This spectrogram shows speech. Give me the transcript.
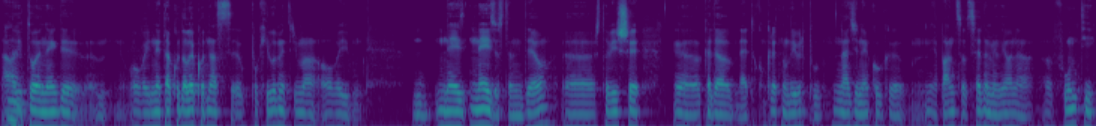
ali ne. to je negde ovaj, ne tako daleko od nas po kilometrima ovaj, ne, neizostavni deo, eh, što više kada, eto, konkretno Liverpool nađe nekog e, Japanca od 7 miliona e, funti,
